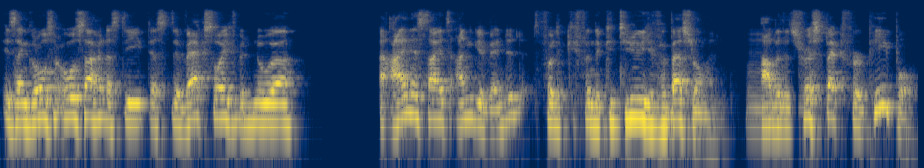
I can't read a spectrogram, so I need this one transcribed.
ist eine große Ursache, dass, die, dass der Werkzeug wird nur einerseits angewendet für, die, für die kontinuierliche Verbesserungen. Mhm. Aber das Respect for People,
